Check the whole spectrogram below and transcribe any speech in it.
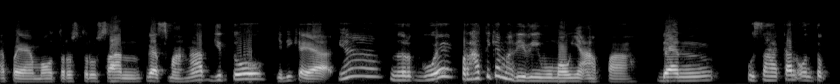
apa ya mau terus-terusan nggak semangat gitu? Jadi kayak ya menurut gue perhatikanlah dirimu maunya apa dan usahakan untuk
